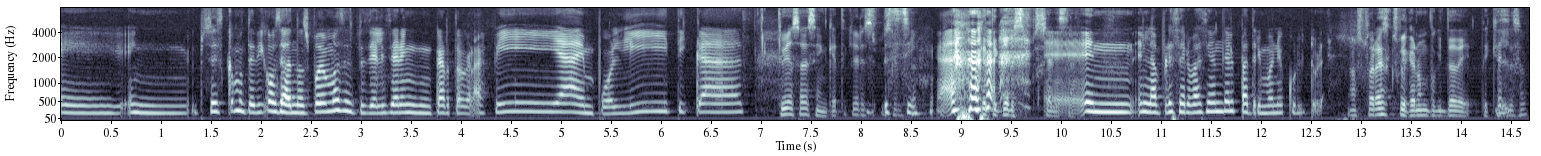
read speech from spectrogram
Eh, en, pues es como te digo, o sea, nos podemos especializar en cartografía, en políticas. ¿Tú ya sabes en qué te quieres Sí. especializar? ¿Qué te quieres especializar? en, en la preservación del patrimonio cultural, ¿Nos podrías explicar un poquito de, de qué es Del- eso?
